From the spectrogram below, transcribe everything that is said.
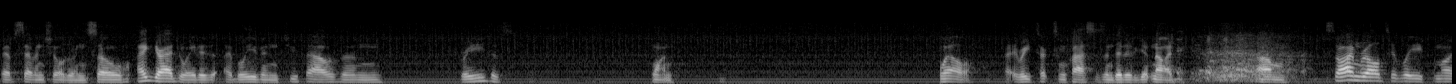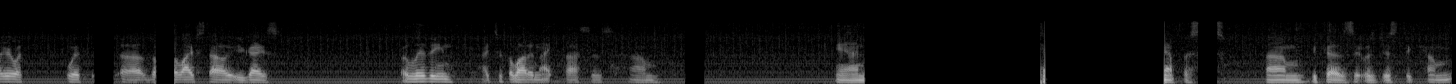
We have seven children. So I graduated, I believe, in 2003. That's one. Well, I retook some classes and did it again. No, I, um, so I'm relatively familiar with with uh, the lifestyle that you guys are living. I took a lot of night classes. Um, and campus um, because it was just to come.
